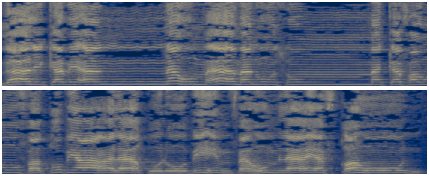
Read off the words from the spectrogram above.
ذلك بأنهم آمنوا ثم كفروا فطبع على قلوبهم فهم لا يفقهون.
